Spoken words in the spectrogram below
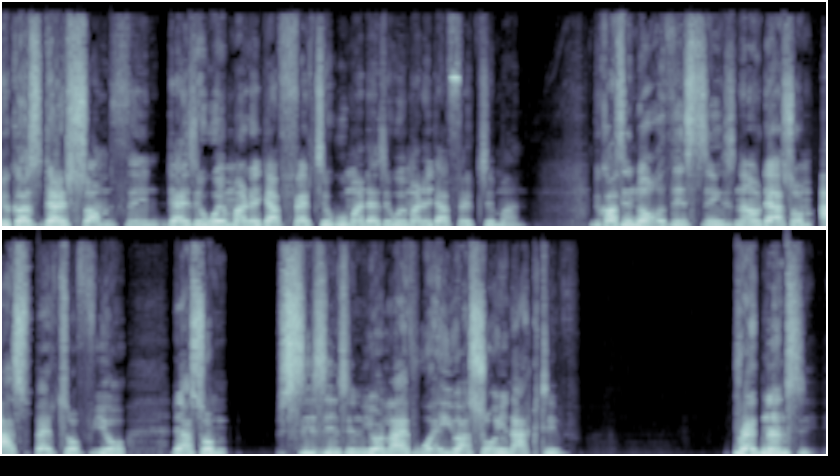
because there's something there's a way marriage affects a woman there's a way marriage affects a man. Because in all these things now there are some aspects of your there are some seasons in your life where you are so inactive. Pregnancy.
